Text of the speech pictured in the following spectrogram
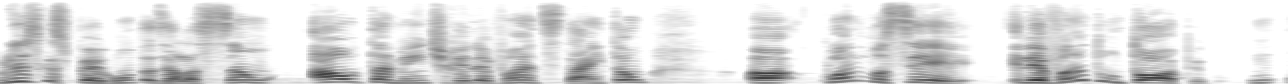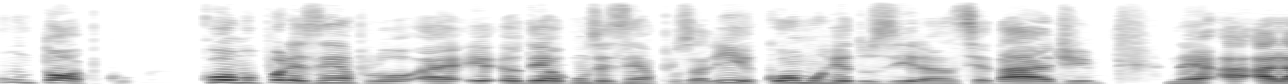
Por isso que as perguntas elas são altamente relevantes, tá? Então, uh, quando você levanta um tópico, um, um tópico como, por exemplo, é, eu dei alguns exemplos ali, como reduzir a ansiedade, né? a,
